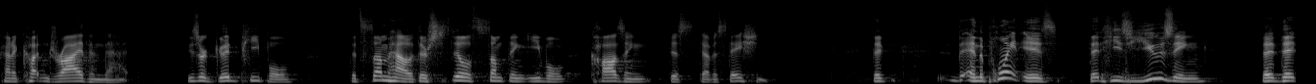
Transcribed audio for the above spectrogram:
kind of cut and dry than that. These are good people that somehow there's still something evil causing this devastation. That, and the point is that he's using that, that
